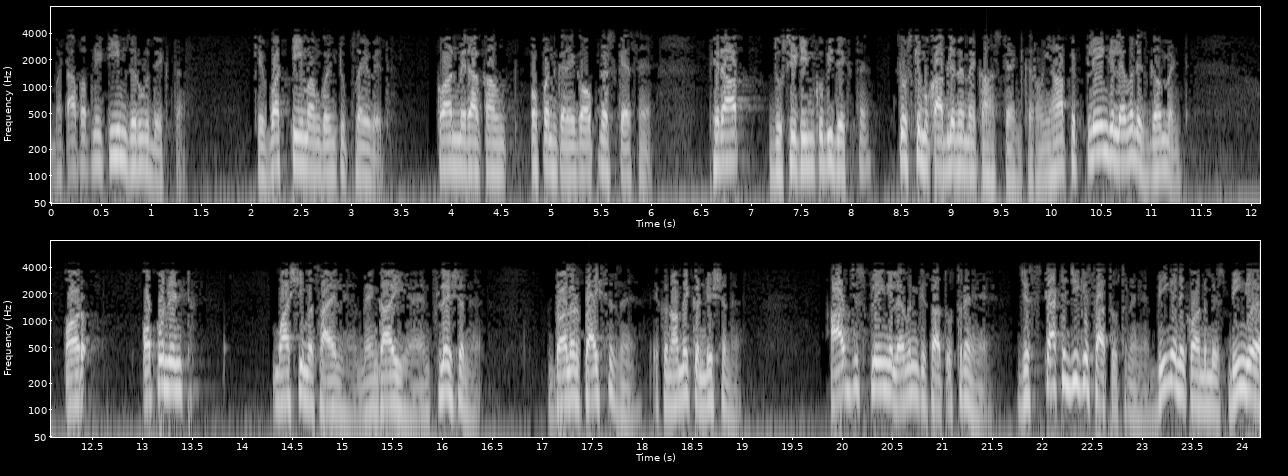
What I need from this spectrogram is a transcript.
but آپ اپنی ٹیم ضرور دیکھتے ہیں کہ what team I going to play with کون میرا اکاؤنٹ اوپن کرے گا؟ اوپنرس کیسے ہیں؟ پھر آپ دوسری ٹیم کو بھی دیکھتے ہیں کہ اس کے مقابلے میں میں کہاں اسٹینڈ کر رہا ہوں۔ یہاں پہ پلئنگ الیون از گورنمنٹ اور اوپوننٹ معاشی مسائل ہیں مہنگائی ہے انفلیشن ہے ڈالر پرائسز ہیں اکنامک کنڈیشن ہے۔ آپ جس پلئنگ الیون کے ساتھ اترے ہیں، جس اسٹریٹجی کے ساتھ اترے ہیں being an economist being a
